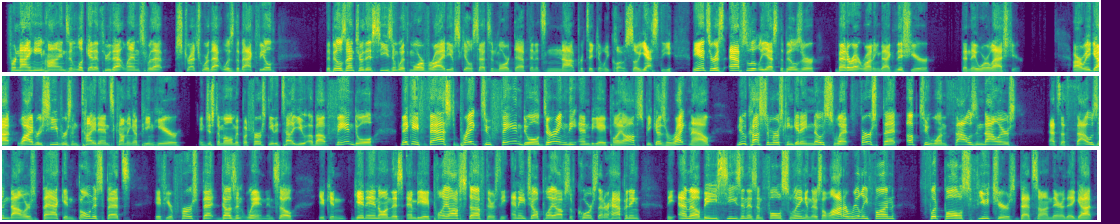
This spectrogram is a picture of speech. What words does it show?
for Nyheim Hines and look at it through that lens for that stretch where that was the backfield, the Bills enter this season with more variety of skill sets and more depth, and it's not particularly close. So, yes, the, the answer is absolutely yes. The Bills are better at running back this year than they were last year. All right, we got wide receivers and tight ends coming up in here in just a moment. But first, need to tell you about FanDuel. Make a fast break to FanDuel during the NBA playoffs because right now, new customers can get a no sweat first bet up to $1,000. That's a $1,000 back in bonus bets if your first bet doesn't win. And so you can get in on this NBA playoff stuff. There's the NHL playoffs, of course, that are happening. The MLB season is in full swing, and there's a lot of really fun football's futures bets on there. They got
